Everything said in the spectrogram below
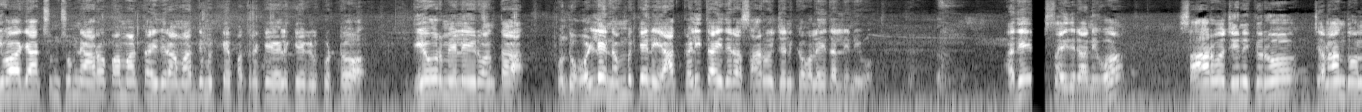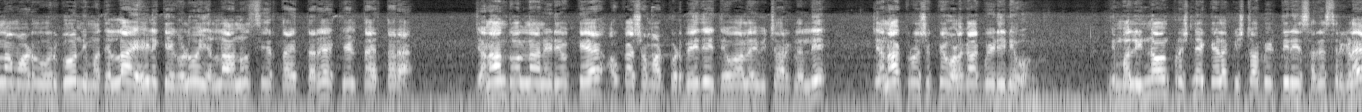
ಇವಾಗ ಯಾಕೆ ಸುಮ್ಮ ಸುಮ್ಮನೆ ಆರೋಪ ಮಾಡ್ತಾ ಇದ್ದೀರಾ? ಮಾಧ್ಯಮಕ್ಕೆ ಪತ್ರಿಕೆ ಹೇಳಿಕೆಗಳು ಕೊಟ್ಟು ದೇವ್ರ ಮೇಲೆ ಇರುವಂಥ ಒಂದು ಒಳ್ಳೆ ನಂಬಿಕೆನ ಯಾಕೆ ಕಳೀತಾ ಇದ್ದೀರಾ ಸಾರ್ವಜನಿಕ ವಲಯದಲ್ಲಿ ನೀವು? ಅದೇ ಇದ್ದೀರಾ ನೀವು? ಸಾರ್ವಜನಿಕರು ಜನಾಂದೋಲನ ಮಾಡುವವರೆಗೂ ನಿಮ್ಮದೆಲ್ಲ ಹೇಳಿಕೆಗಳು ಎಲ್ಲಾನು ಸೇರ್ತಾ ಇರ್ತಾರೆ, ಕೇಳ್ತಾ ಇರ್ತಾರೆ. ಜನಾಂದೋಲನ ನಡೆಯೋಕ್ಕೆ ಅವಕಾಶ ಮಾಡಿಕೊಡ್ಬೇಡಿ. ದೇವಾಲಯ ವಿಚಾರಗಳಲ್ಲಿ ಜನಾಕ್ರೋಶಕ್ಕೆ ಒಳಗಾಗಬೇಡಿ ನೀವು. ನಿಮ್ಮಲ್ಲಿ ಇನ್ನೂ ಒಂದು ಪ್ರಶ್ನೆ ಕೇಳಕ್ಕೆ ಇಷ್ಟ ಬೀಳ್ತೀನಿ ಸದಸ್ಯರುಗಳೇ.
